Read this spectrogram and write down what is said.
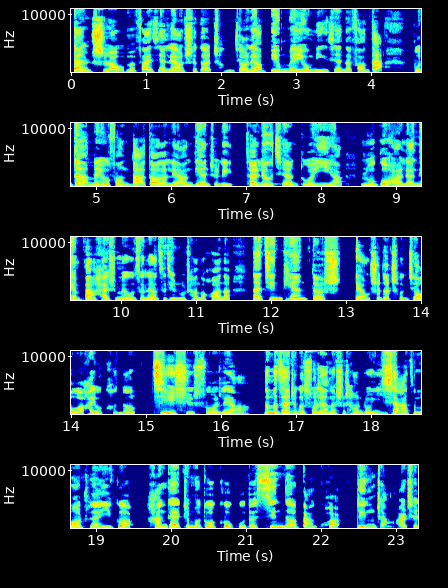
但是啊，我们发现两市的成交量并没有明显的放大，不但没有放大，到了两点这里才六千多亿啊。如果啊两点半还是没有增量资金入场的话呢，那今天的两市的成交额还有可能继续缩量啊。那么在这个缩量的市场中，一下子冒出来一个涵盖这么多个股的新的板块。领涨，而且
